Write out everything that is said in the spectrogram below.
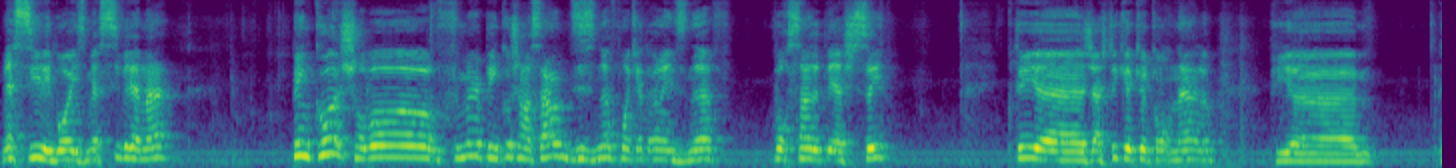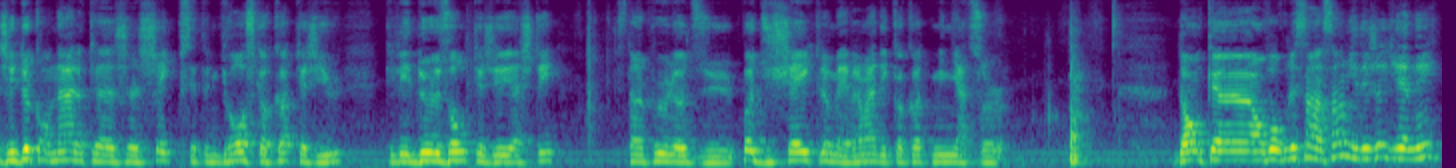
merci les boys, merci vraiment. Pink Kush, on va fumer un Pink Kush ensemble, 19.99% de THC. Écoutez, euh, j'ai acheté quelques contenants là. Puis euh, j'ai deux contenants là, que je shake, puis c'est une grosse cocotte que j'ai eu. Puis les deux autres que j'ai achetés, c'est un peu là du, pas du shake là, mais vraiment des cocottes miniatures. Donc euh, on va rouler ça ensemble, il est déjà égrené.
